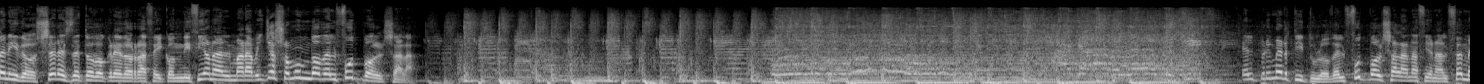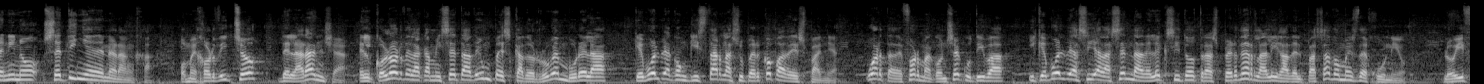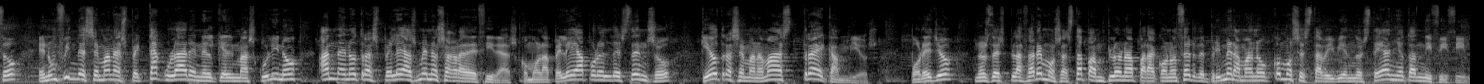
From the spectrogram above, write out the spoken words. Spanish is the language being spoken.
Bienvenidos, seres de todo credo, raza y condición, al maravilloso mundo del fútbol sala. El primer título del fútbol sala nacional femenino se tiñe de naranja, o mejor dicho, de larancha, el color de la camiseta de un pescador Rubén Burela que vuelve a conquistar la Supercopa de España, cuarta de forma consecutiva y que vuelve así a la senda del éxito tras perder la liga del pasado mes de junio. Lo hizo en un fin de semana espectacular en el que el masculino anda en otras peleas menos agradecidas, como la pelea por el descenso, que otra semana más trae cambios. Por ello, nos desplazaremos hasta Pamplona para conocer de primera mano cómo se está viviendo este año tan difícil.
